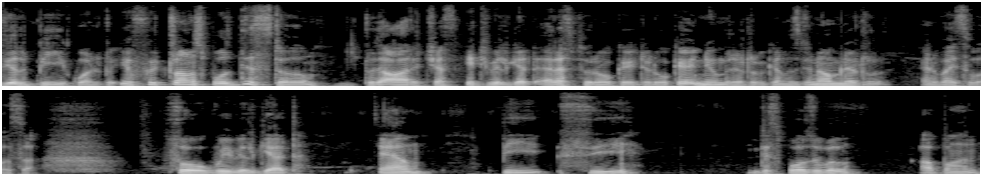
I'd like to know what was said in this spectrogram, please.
will be equal to if we transpose this term to the RHS it will get reciprocated okay? Numerator becomes denominator and vice versa. So we will get MPC disposable upon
